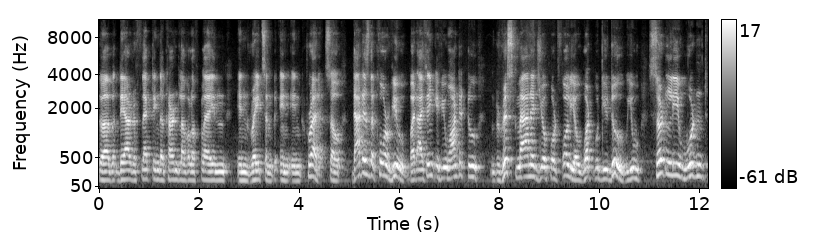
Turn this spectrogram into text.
uh, they are reflecting the current level of play in in rates and in in credit. So that is the core view. But I think if you wanted to risk manage your portfolio, what would you do? You certainly wouldn't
